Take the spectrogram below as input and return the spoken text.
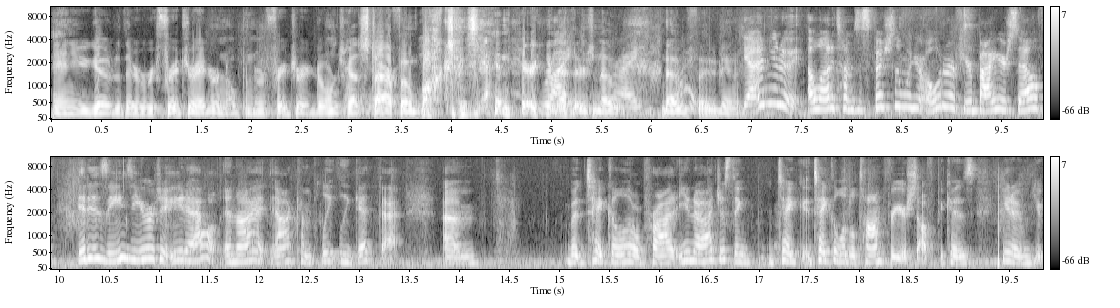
and you go to their refrigerator and open the refrigerator door and it's got styrofoam boxes Yeah. in there. You Right, know, there's no right, no right. food in it. Yeah, and you know, a lot of times, especially when you're older, if you're by yourself, it is easier to eat out, and I I completely get that. Um, but take a little pride. You know, I just think take take a little time for yourself because you know you,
